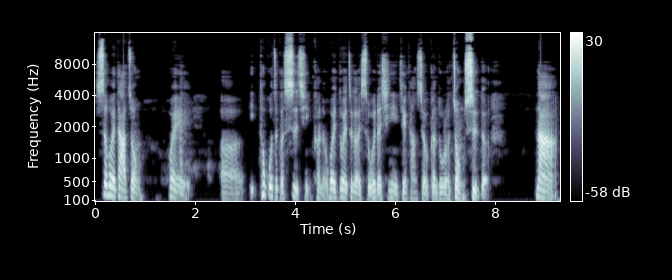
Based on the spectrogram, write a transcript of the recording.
社会大众会呃透过这个事情，可能会对这个所谓的心理健康是有更多的重视的。那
